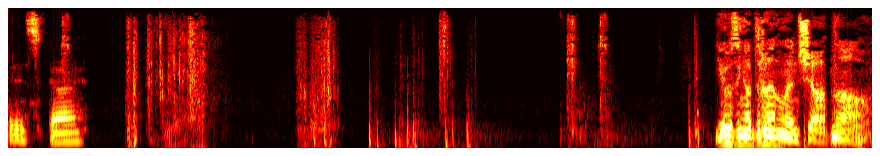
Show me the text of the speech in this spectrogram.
This guy. Using adrenaline shot now.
